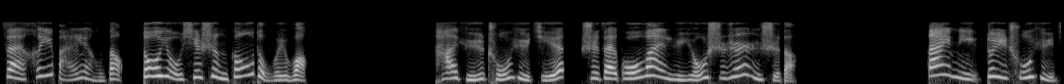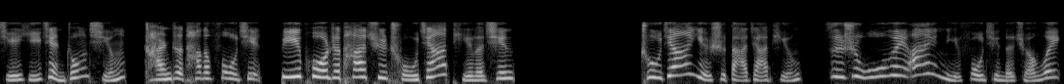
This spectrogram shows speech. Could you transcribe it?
在黑白两道都有些甚高的威望。他与楚雨洁是在国外旅游时认识的。艾米对楚雨洁一见钟情，缠着他的父亲，逼迫着他去楚家提了亲。楚家也是大家庭，自是无畏艾米父亲的权威。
